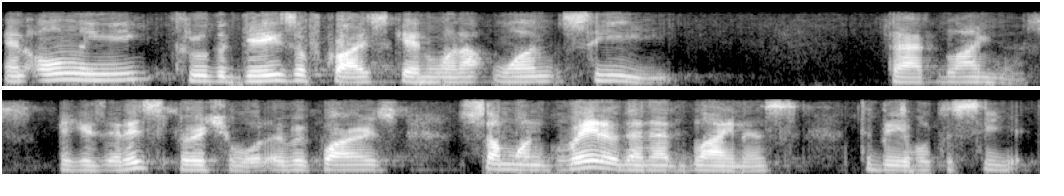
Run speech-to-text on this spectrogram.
And only through the gaze of Christ can one, see that blindness. Because it is spiritual. It requires someone greater than that blindness to be able to see it.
